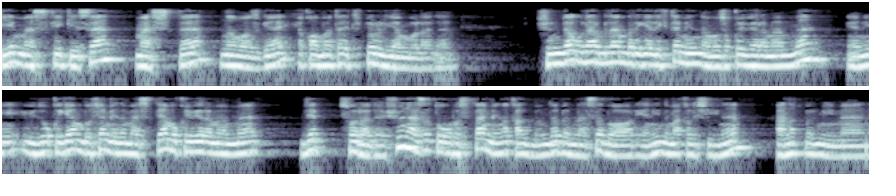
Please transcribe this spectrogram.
keyin masjidga kelsa masjidda namozga iqomat aytib turilgan bo'ladi. Shunda ular bilan birgalikda men namoz o'qiyveramanmi? Ya'ni uyda o'qigan bo'lsa meni masjidda ham o'qiyveramanmi? deb so'radi. Shu narsa to'g'risida meni qalbimda bir narsa bor ya'ni nima qilishlikni aniq bilmayman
